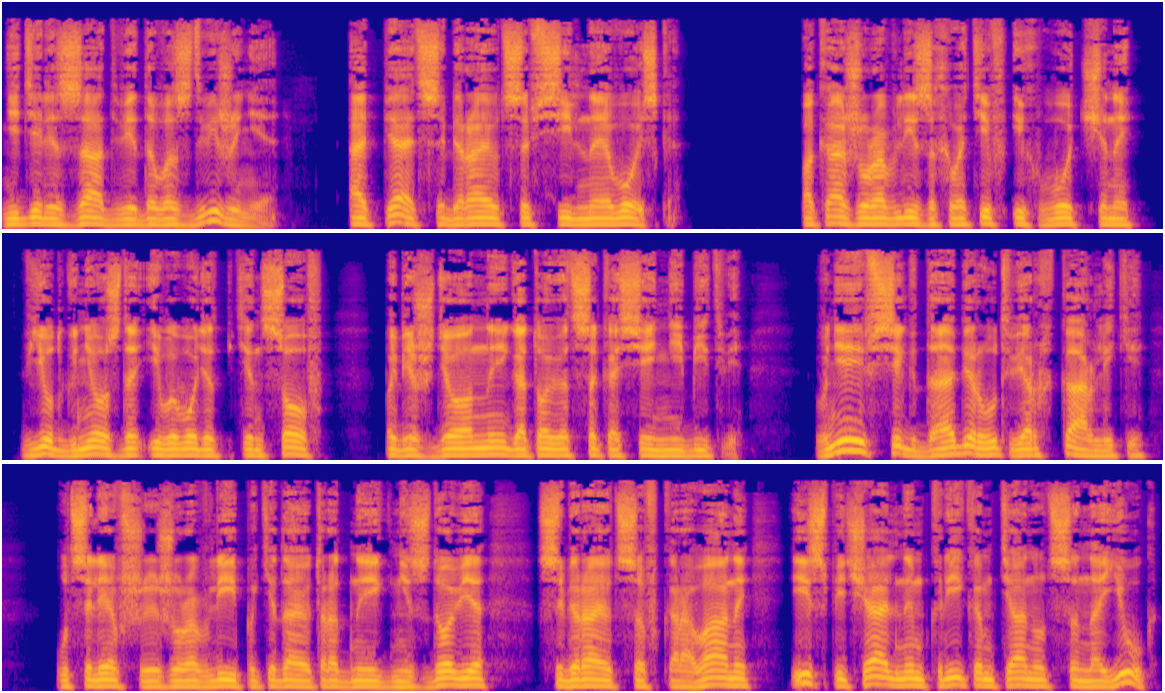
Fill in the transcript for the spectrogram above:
недели за две до воздвижения, опять собираются в сильное войско пока журавли, захватив их вотчины, вьют гнезда и выводят птенцов, побежденные готовятся к осенней битве. В ней всегда берут верх карлики. Уцелевшие журавли покидают родные гнездовья, собираются в караваны и с печальным криком тянутся на юг,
